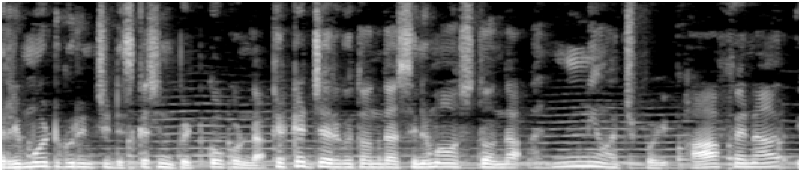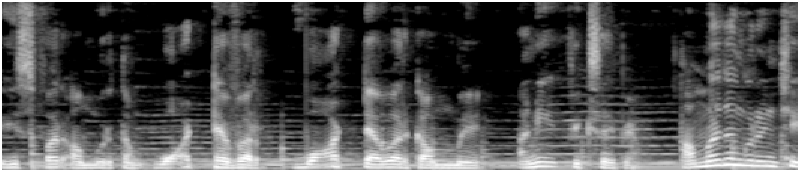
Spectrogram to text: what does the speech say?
రిమోట్ గురించి డిస్కషన్ పెట్టుకోకుండా క్రికెట్ జరుగుతుందా సినిమా వస్తుందా అన్నీ మర్చిపోయి half an hour is for Amrutham. Whatever whatever కమ్మే అని ఫిక్స్ అయిపోయాం. అమృతం గురించి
